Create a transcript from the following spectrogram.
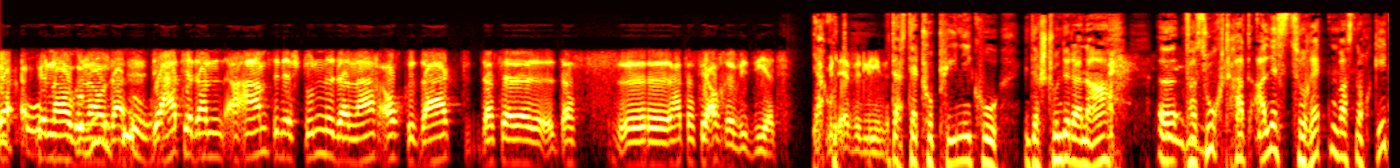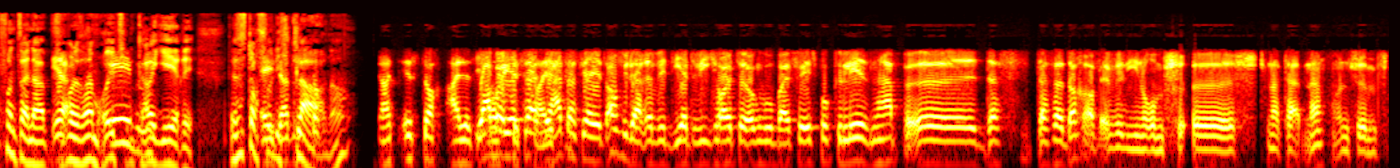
Ja, genau, genau. Da, Domenico. der hat ja dann abends in der Stunde danach auch gesagt, dass er das äh, hat das ja auch revidiert Ja mit gut, dass der Topenico in der Stunde danach äh, versucht hat, alles zu retten, was noch geht von seiner Ja, von seinem heutigen eben. Karriere. Das ist doch Ey, völlig ist klar, doch- ne? Das ist doch alles Ja, aber jetzt er hat das ja jetzt auch wieder revidiert, wie ich heute irgendwo bei Facebook gelesen habe, äh, dass dass er doch auf Evelyn rumschnattert, ne, und schimpft.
